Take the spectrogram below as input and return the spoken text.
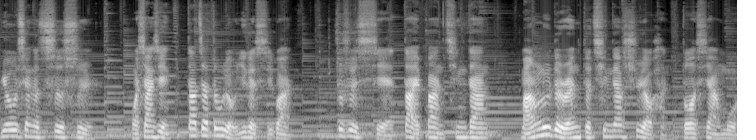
优先的次序，我相信大家都有一个习惯，就是写待办清单。忙碌的人的清单是有很多项目。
